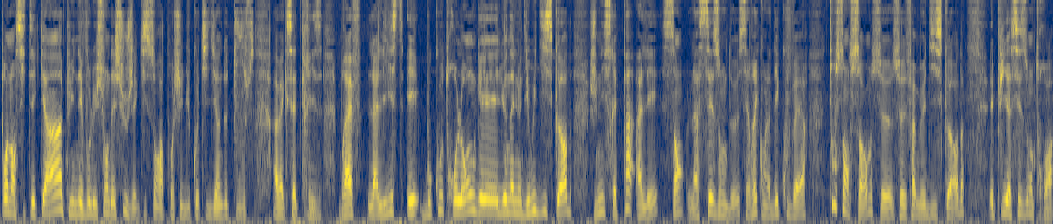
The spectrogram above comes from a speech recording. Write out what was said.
pour n'en citer qu'un, puis une évolution des sujets qui se sont rapprochés du quotidien de tous avec cette crise. Bref, la liste est beaucoup trop longue et Lionel nous dit oui, Discord, je n'y serais pas allé sans la saison 2. C'est vrai qu'on l'a découvert tous ensemble, ce, fameux Discord. Et puis la saison 3.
